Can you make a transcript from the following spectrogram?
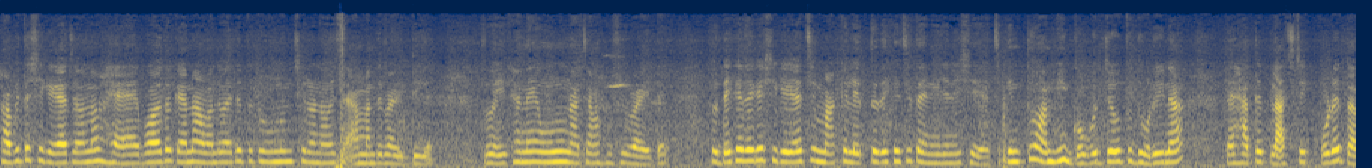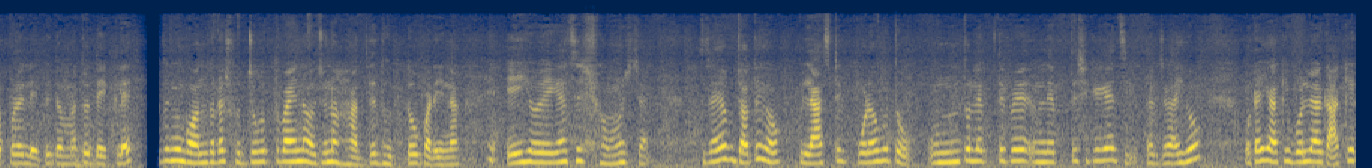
সবই তো শিখে গেছে। বললাম হ্যাঁ বলো তো কেন? আমাদের বাড়িতে তো তো উনুন ছিল না ওই আমাদের বাড়ির দিকে। তো এখানে উনুন আছে আমার শ্বশুর বাড়িতে। তো দেখে দেখে শিখে গেছি, মাকে লেপতে দেখেছি, তাই নিজে নিজে শিখে গেছি। কিন্তু আমি গোবর যেহেতু ধরি না তাই হাতে প্লাস্টিক পরে তারপরে লেপি তোমরা তো দেখলে। তুমি গন্ধটা সহ্য করতে পারি না, ওই জন্য হাত দিয়ে ধরতেও পারি না। এই হয়ে গেছে সমস্যা। যাই হোক, যতই হোক প্লাস্টিক পরে হতো উনুন তো লেপতে পেরে, লেপতে শিখে গেছি। তা যাই হোক, ওটাই কাকি বলল, আর কাকির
